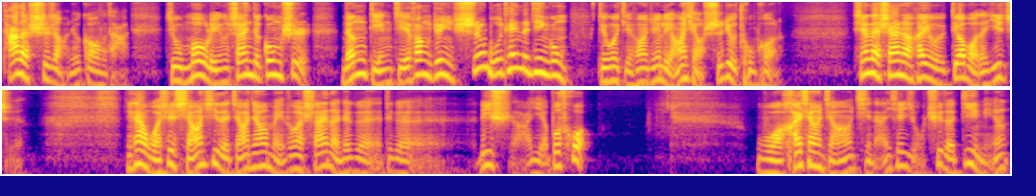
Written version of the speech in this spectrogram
他的师长就告诉他，就帽岭山的攻势能顶解放军十五天的进攻，结果解放军两小时就突破了。现在山上还有碉堡的遗址，你看我去详细的讲讲每座山的这个这个历史啊，也不错。我还想讲济南一些有趣的地名，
